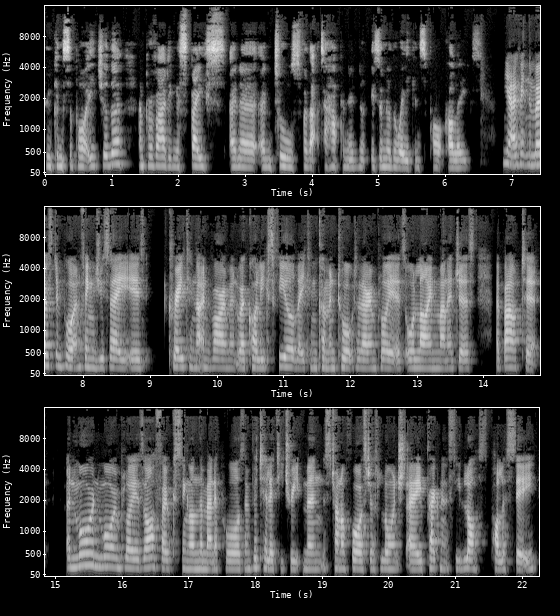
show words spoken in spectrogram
who can support each other and providing a space and, a, and tools for that to happen is another way you can support colleagues. Yeah, I think the most important things you say, is creating that environment where colleagues feel they can come and talk to their employers or line managers about it. And more and more employers are focusing on the menopause and fertility treatments. Channel 4 has just launched a pregnancy loss policy,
